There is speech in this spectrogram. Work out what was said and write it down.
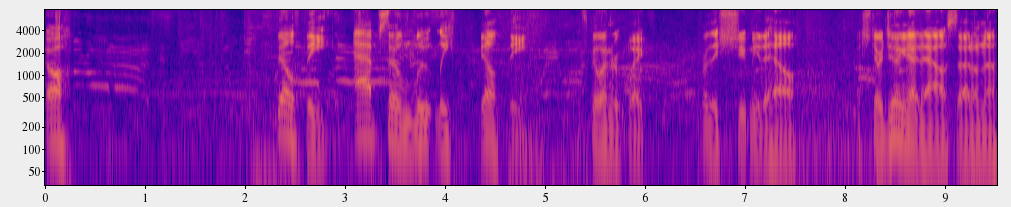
Oh. Filthy. Absolutely filthy. Let's go in real quick. Before they shoot me to hell. Which they're doing that now, so I don't know.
